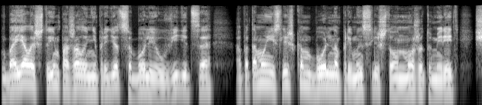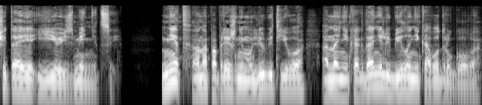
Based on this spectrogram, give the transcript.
Боялась, что им, пожалуй, не придется более увидеться, а потому ей слишком больно при мысли, что он может умереть, считая ее изменницей. Нет, она по-прежнему любит его, она никогда не любила никого другого.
